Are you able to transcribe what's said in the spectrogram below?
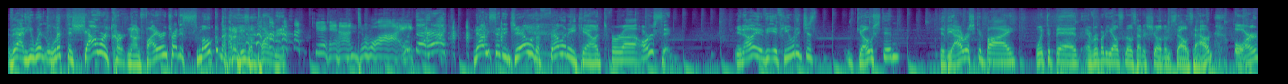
that he went and lit the shower curtain on fire and tried to smoke him out of his apartment. Can't. Why? what the heck? Now he's sent in jail with a felony count for uh, arson. You know, if, if he would have just ghosted, did the Irish goodbye, went to bed, everybody else knows how to show themselves out. Or,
